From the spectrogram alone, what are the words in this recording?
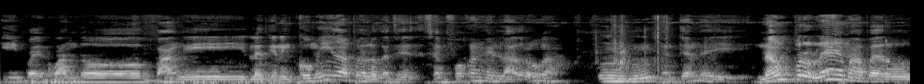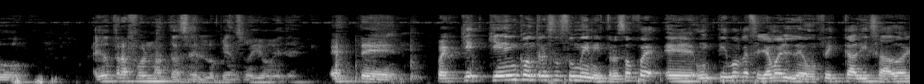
Y pues cuando van y le tienen comida, pues lo que se, se enfocan en la droga. ¿Me entiendes? Y no es un problema, pero hay otras formas de hacerlo, pienso yo, ¿viste? Este, pues, ¿quién, quién encontró esos suministros? Eso fue eh, un tipo que se llama el León Fiscalizador.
